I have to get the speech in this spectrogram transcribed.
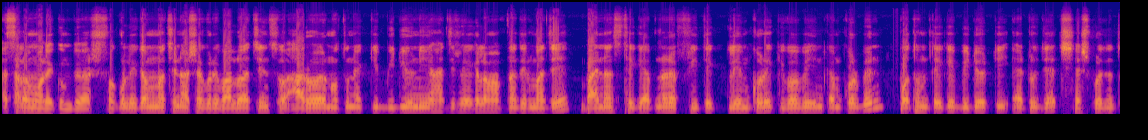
আসসালামু আলাইকুম বিয়ার সকলে কেমন আছেন? আশা করি ভালো আছেন। সো আরও নতুন একটি ভিডিও নিয়ে হাজির হয়ে গেলাম আপনাদের মাঝে। বাইন্যান্স থেকে আপনারা ফ্রিতে ক্লেম করে কীভাবে ইনকাম করবেন? প্রথম থেকে ভিডিওটি এ টু জেড শেষ পর্যন্ত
